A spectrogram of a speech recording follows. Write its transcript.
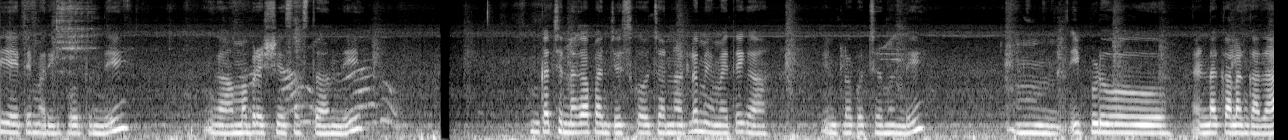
టీ అయితే మరిగిపోతుంది. ఇంకా అమ్మ బ్రష్ చేసి వస్తుంది ఇంకా చిన్నగా పని చేసుకోవచ్చు అన్నట్లు మేమైతే ఇక ఇంట్లోకి వచ్చామండి. ఇప్పుడు ఎండాకాలం కదా.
